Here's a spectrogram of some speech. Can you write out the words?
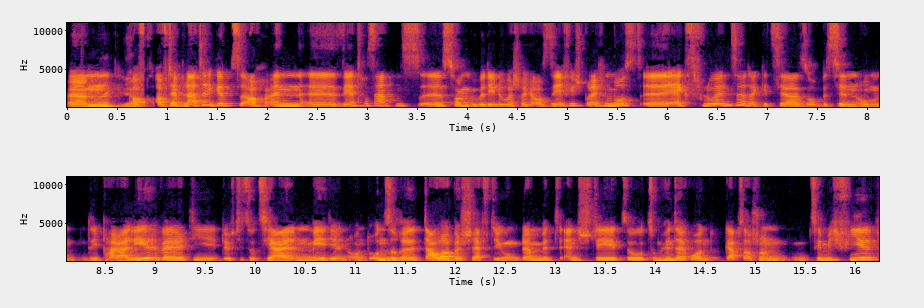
Ähm, ja. auf, auf, der Platte gibt es auch einen äh, sehr interessanten äh, Song, über den du wahrscheinlich auch sehr viel sprechen musst. Äh, Exfluencer, da geht es ja so ein bisschen um die Parallelwelt, die durch die sozialen Medien und unsere Dauerbeschäftigung damit entsteht. So zum Hintergrund gab es auch schon ziemlich viel.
